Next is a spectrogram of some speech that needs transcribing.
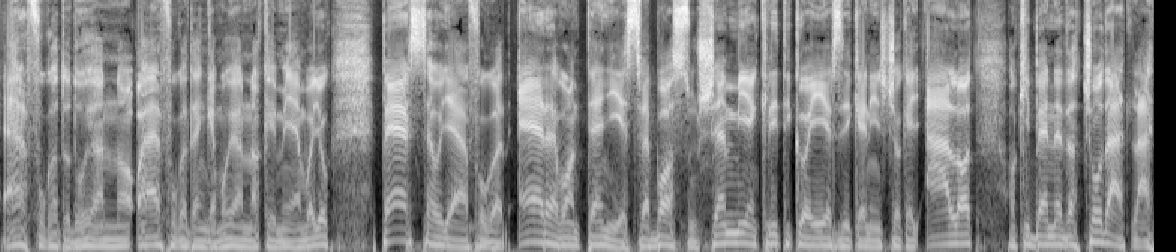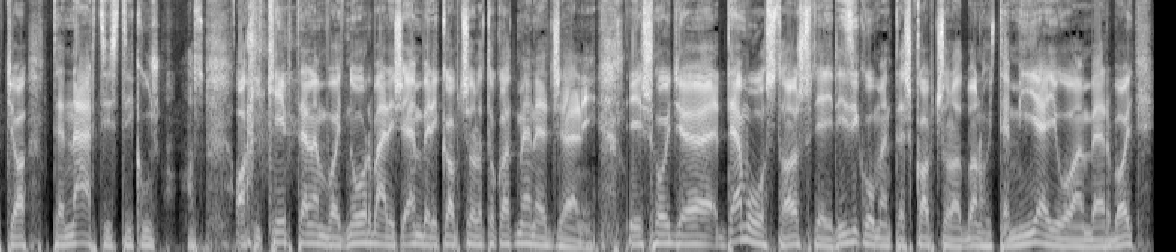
elfogadod olyanna, elfogad engem olyannak, amilyen vagyok. Persze, hogy elfogad. Erre van tenyésztve, basszus, semmilyen kritikai érzéke nincs, csak egy állat, aki benned a csodát látja, te narcisztikus, az, aki képtelen vagy normális emberi kapcsolatokat menedzselni. És hogy ö, demoztass, hogy egy rizikómentes kapcsolatban, hogy te milyen jó ember vagy,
